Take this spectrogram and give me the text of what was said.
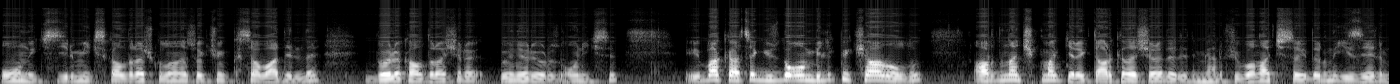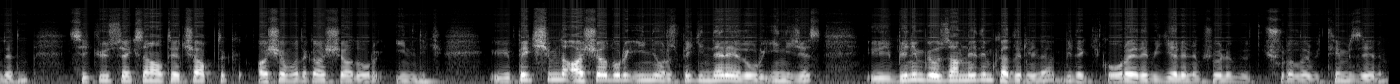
10x 20x kaldıraç kullanırsak çünkü kısa vadeli de böyle kaldıraçları öneriyoruz 10x'i. E, bakarsak %11'lik bir kar oldu. Ardından çıkmak gerekti. Arkadaşlara da dedim yani Fibonacci sayılarını izleyelim dedim. 886'ya çarptık. Aşamadık aşağı doğru indik. E, peki şimdi aşağı doğru iniyoruz. Peki nereye doğru ineceğiz? E, benim gözlemlediğim kadarıyla bir dakika oraya da bir gelelim şöyle bir şuraları bir temizleyelim.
